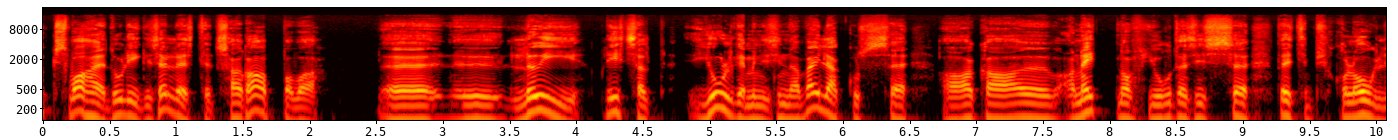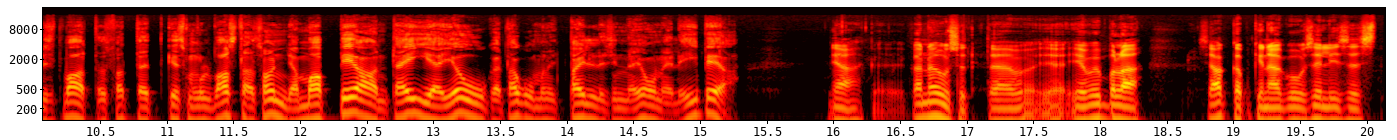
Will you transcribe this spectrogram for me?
üks vahe tuligi sellest, et Šarapova lõi lihtsalt julgemini sinna väljakusse, aga Anett, noh, ju ta siis tõesti psühholoogiliselt vaatas, vaata, et kes mul vastas on ja ma pean täie jõuga taguma neid palle sinna joonele, ei pea. jah, ka nõus, et ja, ja võib-olla see hakkabki nagu sellisest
